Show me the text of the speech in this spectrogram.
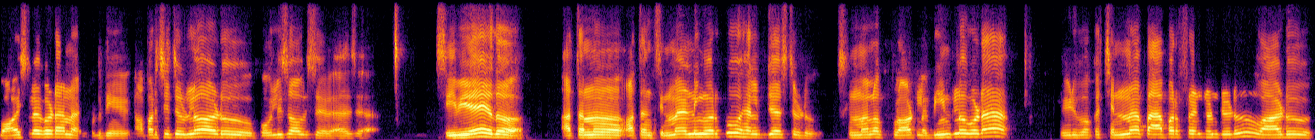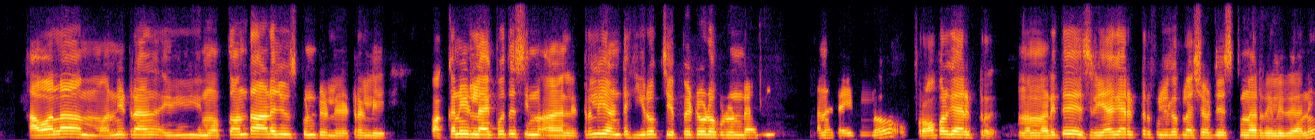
బాయ్స్లో కూడా అన్న ఇప్పుడు అపరిచితుడిలో వాడు పోలీస్ ఆఫీసర్ సిబిఐ ఏదో అతను అతను సినిమా ఎండింగ్ వరకు హెల్ప్ చేస్తాడు. సినిమాలో ప్లాట్లో దీంట్లో కూడా వీడికి ఒక చిన్న పేపర్ ఫ్రెండ్ ఉంటాడు. వాడు హవాలా మనీ ట్రా ఇది మొత్తం అంతా ఆడే చూసుకుంటాడు లిటరల్లీ పక్కన లేకపోతే సినిమా లిటరల్లీ అంటే హీరోకి చెప్పేటోడు ఒకడు ఉండాలి అనే టైప్లో ప్రాపర్ క్యారెక్టర్ నన్ను అడిగితే శ్రియా క్యారెక్టర్ ఫుల్గా ఫ్లష్ అవుట్ చేసుకున్నారు తెలియదు కానీ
